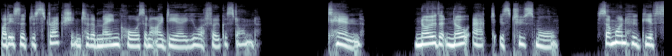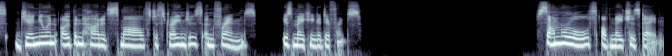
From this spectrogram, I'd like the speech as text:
but is a distraction to the main cause and idea you are focused on. 10. Know that no act is too small. Someone who gives genuine, open hearted smiles to strangers and friends is making a difference. Some rules of nature's game.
